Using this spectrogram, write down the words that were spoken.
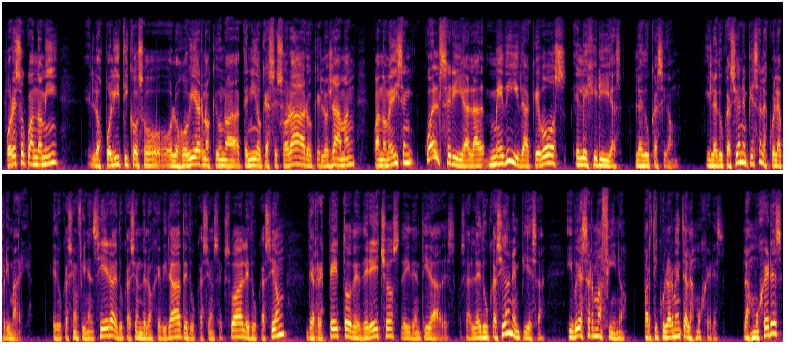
Por eso cuando a mí los políticos o, los gobiernos que uno ha tenido que asesorar o que lo llaman, cuando me dicen cuál sería la medida que vos elegirías, la educación. Y la educación empieza en la escuela primaria. Educación financiera, educación de longevidad, educación sexual, educación de respeto, de derechos, de identidades. O sea, la educación empieza. Y voy a ser más fino, particularmente a las mujeres. Las mujeres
